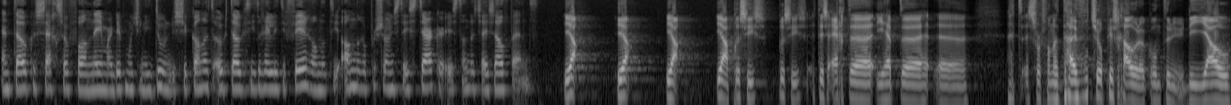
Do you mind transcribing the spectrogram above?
En telkens zegt zo van nee, maar dit moet je niet doen. Dus je kan het ook telkens niet relativeren, omdat die andere persoon steeds sterker is dan dat jij zelf bent. Ja, ja. Ja, ja precies, precies. Het is echt, eh, je hebt uh, het een soort van het duiveltje op je schouder continu, die jou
